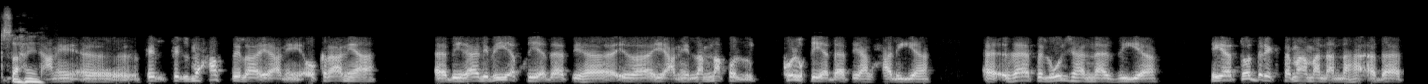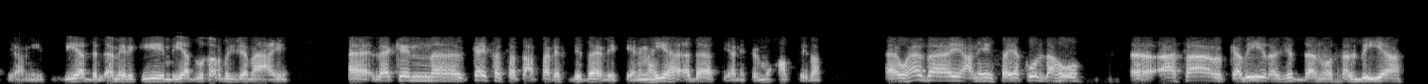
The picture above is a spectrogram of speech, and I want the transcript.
صحيح. يعني آه، في المحصلة يعني أوكرانيا بغالبية قياداتها إذا يعني لم نقل كل قياداتها الحالية آه، ذات الوجهة النازية هي تدرك تماما أنها أداة يعني بيد الأمريكيين بيد الغرب الجماعي. آه، لكن آه، كيف ستعترف بذلك؟ يعني ما هي أداة يعني في المحصلة؟ وهذا يعني سيكون له آثار كبيرة جدا وسلبية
